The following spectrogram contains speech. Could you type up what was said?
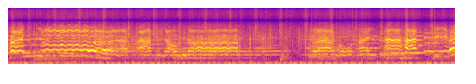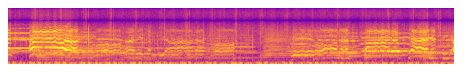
agnola a Claudia stare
